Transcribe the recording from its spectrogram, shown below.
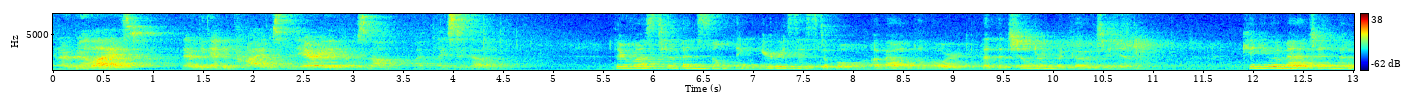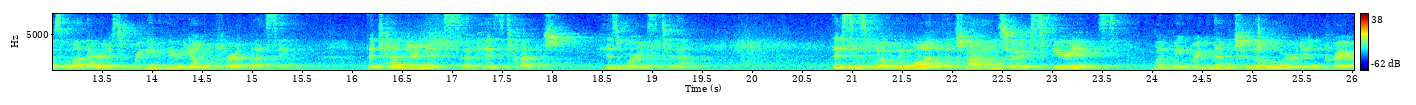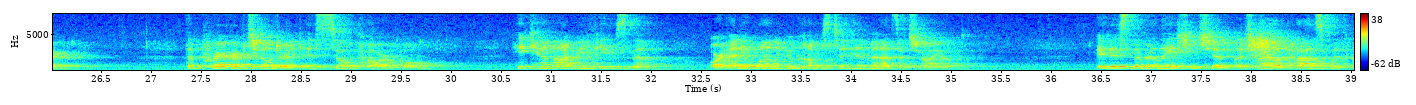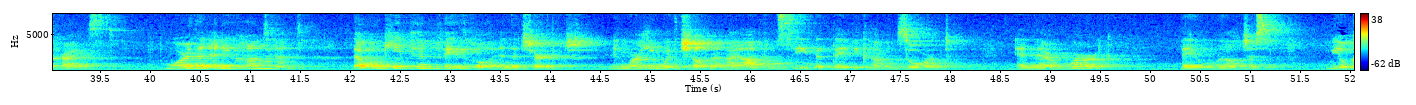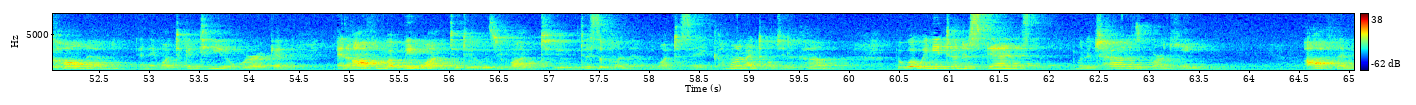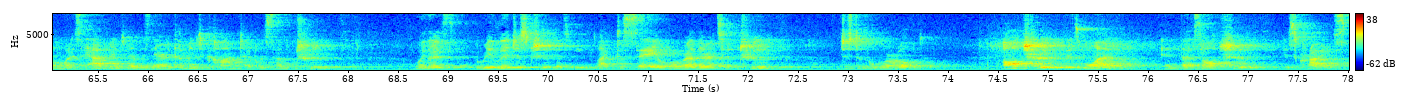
And I realized that I began to pry into an area that was not my place to go. There must have been something irresistible about the Lord that the children would go to him. Can you imagine those mothers bringing their young for a blessing? The tenderness of his touch, his words to them. This is what we want the child to experience when we bring them to the Lord in prayer. The prayer of children is so powerful. He cannot refuse them, or anyone who comes to him as a child. It is the relationship a child has with Christ, more than any content, that will keep him faithful in the church. In working with children, I often see that they become absorbed in their work. They will just, we'll call them, and they want to continue to work. And and often what we want to do is we want to discipline them. We want to say, come on, I told you to come. But what we need to understand is when a child is working, often what is happening to them is they're coming into contact with some truth, whether it's religious truth, as we like to say, or whether it's a truth just of the world. All truth is one, and thus all truth is Christ.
